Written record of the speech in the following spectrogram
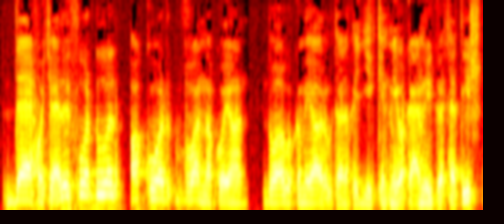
de hogyha előfordul, akkor vannak olyan dolgok, ami arra utalnak, hogy egyébként még akár működhet is.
